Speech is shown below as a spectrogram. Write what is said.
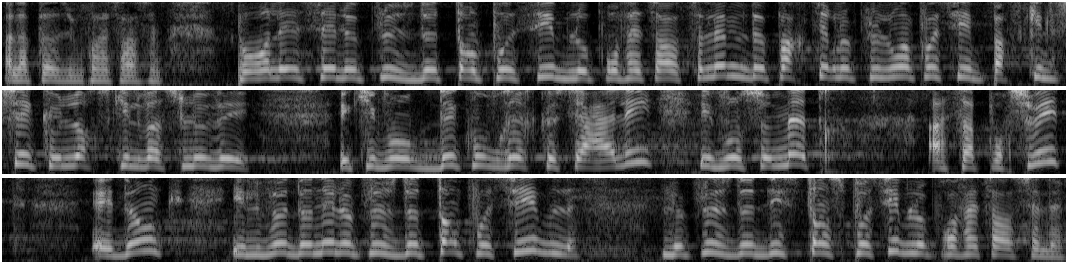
la place du sallam Pour laisser le plus de temps possible au sallam de partir le plus loin possible. Parce qu'il sait que lorsqu'il va se lever et qu'ils vont découvrir que c'est Ali, ils vont se mettre à sa poursuite. Et donc, il veut donner le plus de temps possible, le plus de distance possible au prophète sallam.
